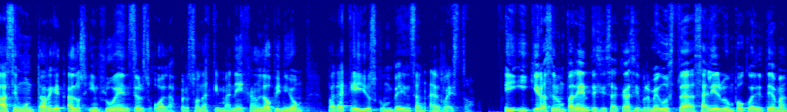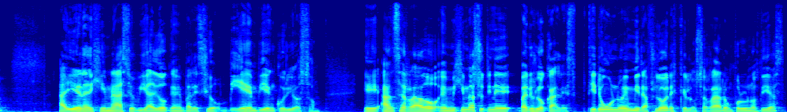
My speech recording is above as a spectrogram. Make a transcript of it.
Hacen un target a los influencers o a las personas que manejan la opinión para que ellos convenzan al resto. Y, y quiero hacer un paréntesis acá, siempre me gusta salirme un poco del tema. Ayer en el gimnasio vi algo que me pareció bien, bien curioso. Eh, han cerrado, en mi gimnasio tiene varios locales. Tiene uno en Miraflores que lo cerraron por unos días.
